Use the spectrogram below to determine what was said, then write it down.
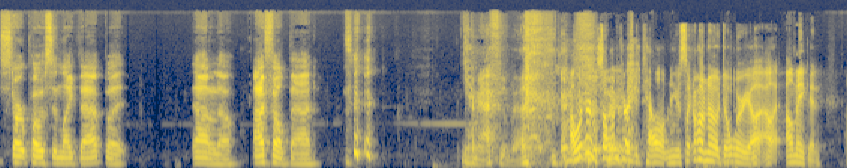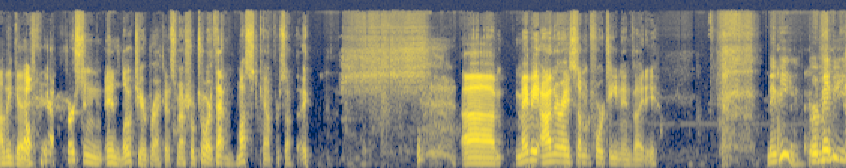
start posting like that. But I don't know. I felt bad. Yeah, I mean, I feel bad. I wonder if someone tried to tell him. He was like, "Oh no, don't worry, I'll I'll, I'll make it. I'll be good." No, yeah, first in, in low tier bracket of Smash World Tour. That must count for something. Um, maybe Honore Summit 14 invitee. Maybe, or maybe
